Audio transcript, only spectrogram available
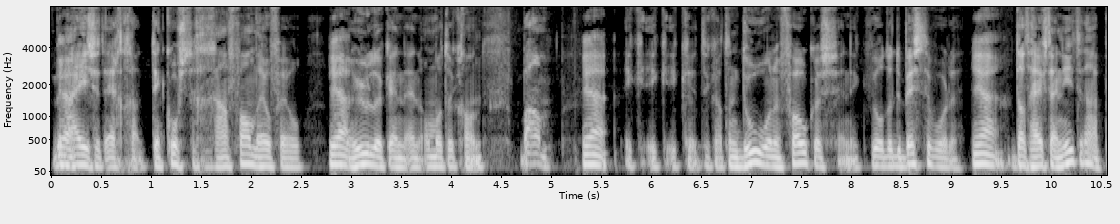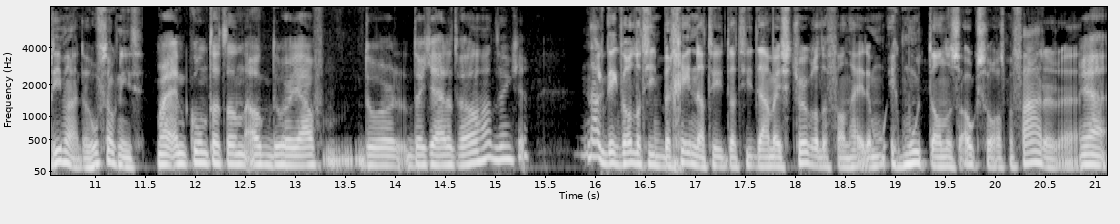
Bij Ja. mij is het echt ten koste gegaan van heel veel. Ja, Een huwelijk en, en omdat ik gewoon, bam, ja, ik, ik, ik, ik had een doel en een focus en ik wilde de beste worden. ja. Dat heeft hij niet. Nou, prima, dat hoeft ook niet. Maar en komt dat dan ook door jou, door dat jij dat wel had, denk je? Nou, ik denk wel dat hij in het begin dat hij, dat hij daarmee struggelde van, hey, ik moet dan dus ook zoals mijn vader. eh, Ja,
